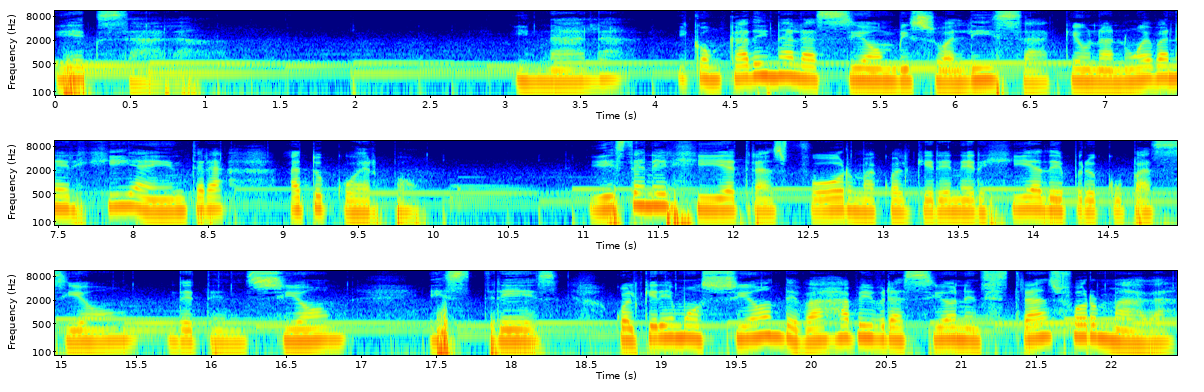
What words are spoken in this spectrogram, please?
y exhala. Inhala y con cada inhalación visualiza que una nueva energía entra a tu cuerpo. Y esta energía transforma cualquier energía de preocupación, de tensión, estrés, cualquier emoción de baja vibración es transformada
